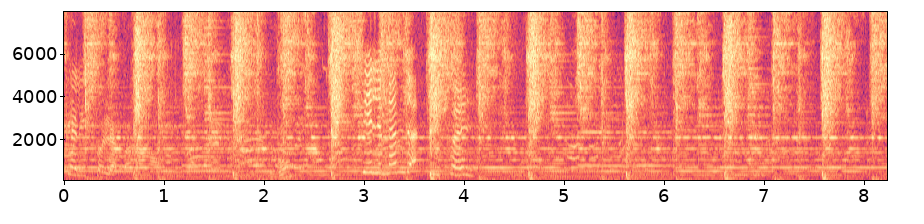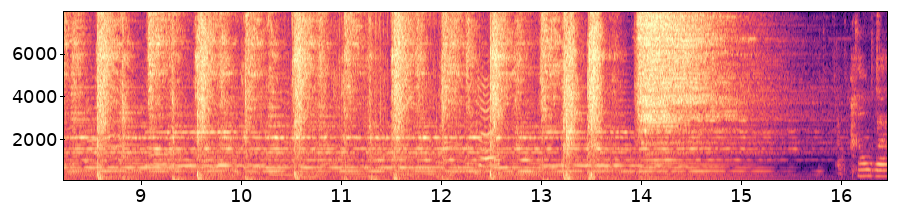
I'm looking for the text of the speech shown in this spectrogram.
qu'à l'école apparemment. C'est le même de l'école. Après on va,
